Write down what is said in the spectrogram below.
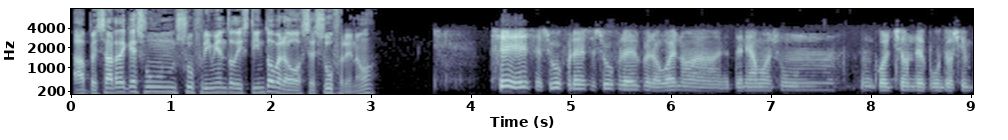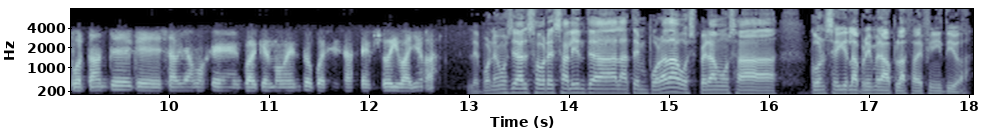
a pesar de que es un sufrimiento distinto, pero se sufre, ¿no? Sí, se sufre, se sufre, pero bueno, eh, teníamos un, un colchón de puntos importante que sabíamos que en cualquier momento pues ese ascenso iba a llegar. ¿Le ponemos ya el sobresaliente a la temporada o esperamos a conseguir la primera plaza definitiva?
